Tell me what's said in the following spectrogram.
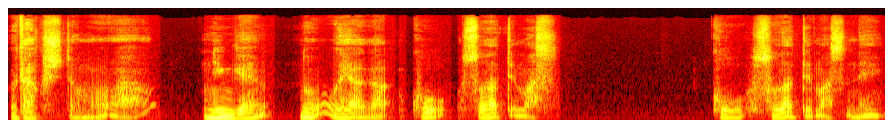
私ども人間の親がこう育てます。こう育てますね。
